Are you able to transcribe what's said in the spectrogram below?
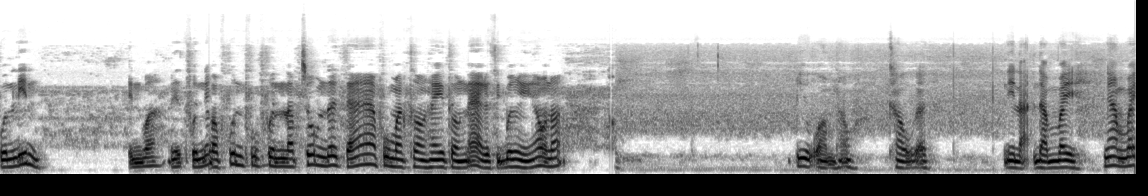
ฝนลิ่นเห็นว่าเม็ดฝนยังขอบคุณผู้เพิ่นรับชมด้อจ้าผู้มักทองให้ทองหน้าก็สิเบิ่งให้เฮาเนาะปิ้วอ้อมเฮาเข้ากันนี่แหละดำไว้งามไว้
